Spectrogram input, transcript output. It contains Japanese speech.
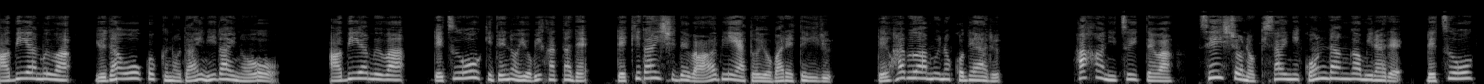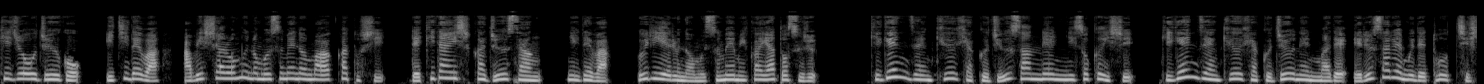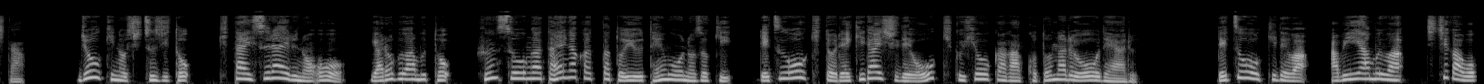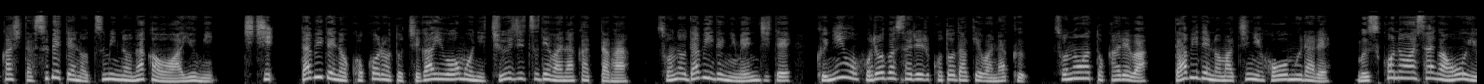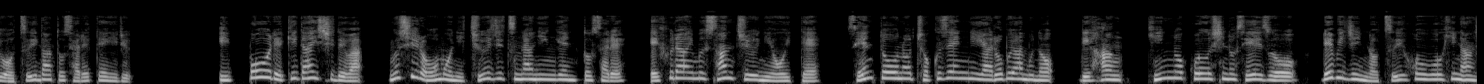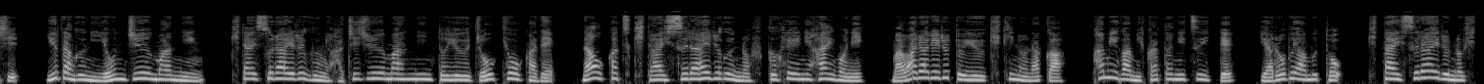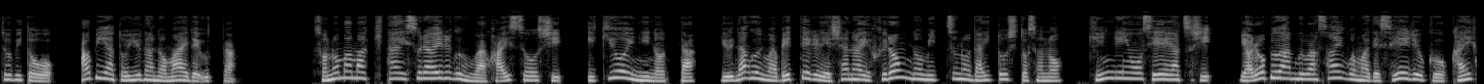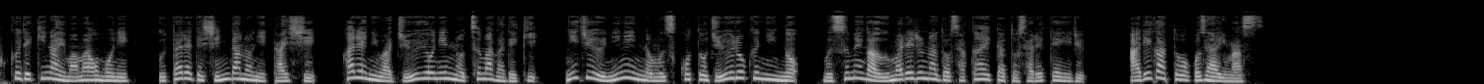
アビアムはユダ王国の第二代の王。アビアムは列王記での呼び方で、歴代史ではアビアと呼ばれている。レハブアムの子である。母については、聖書の記載に混乱が見られ、列王記上15、1では、アビシャロムの娘のマーカとし、歴代史下13、2では、ウリエルの娘ミカヤとする。紀元前913年に即位し、紀元前910年までエルサレムで統治した。上記の出自と、北イスラエルの王、ヤロブアムと、紛争が絶えなかったという点を除き、列王記と歴代史で大きく評価が異なる王である。列王記では、アビアムは、父が犯したすべての罪の中を歩み、父、ダビデの心と違いを主に忠実ではなかったが、そのダビデに免じて国を滅ばされることだけはなく、その後彼はダビデの町に葬られ、息子の朝が王位を継いだとされている。一方歴代史では、むしろ主に忠実な人間とされ、エフライム山中において、戦闘の直前にヤロブアムの離反、金の子牛の製造、レビ人の追放を非難し、ユダ軍40万人、北イスラエル軍80万人という状況下で、なおかつ北イスラエル軍の伏兵に背後に回られるという危機の中、神が味方について、ヤロブアムと北イスラエルの人々をアビアとユダの前で撃った。そのまま北イスラエル軍は敗走し、勢いに乗ったユダ軍はベテルエシャナイフロンの三つの大都市とその近隣を制圧し、ヤロブアムは最後まで勢力を回復できないまま主に撃たれて死んだのに対し、彼には14人の妻ができ、22人の息子と16人の娘が生まれるなど栄えたとされている。ありがとうございます。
